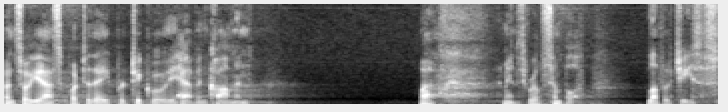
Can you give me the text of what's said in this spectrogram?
And so you ask, what do they particularly have in common? Well, I mean, it's real simple love of Jesus.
